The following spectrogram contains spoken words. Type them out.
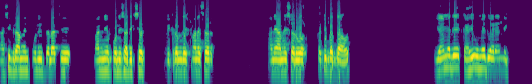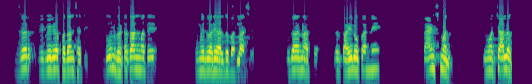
नाशिक ग्रामीण पोलीस दलाचे माननीय पोलीस अधीक्षक विक्रम देशमाने सर आणि आम्ही सर्व कटिबद्ध आहोत. यामध्ये काही उमेदवारांनी जर वेगवेगळ्या पदांसाठी दोन घटकांमध्ये उमेदवारी अर्ज भरला असेल. उदाहरणार्थ जर काही लोकांनी बँड्समन किंवा चालक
